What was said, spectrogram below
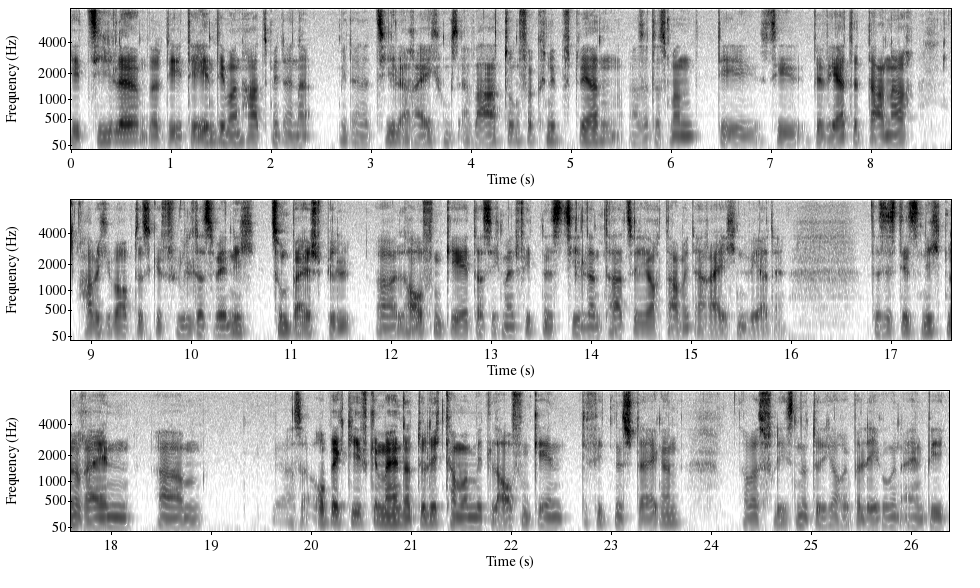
die Ziele oder die Ideen, die man hat, mit einer, mit einer Zielerreichungserwartung verknüpft werden. Also dass man die, sie bewertet danach, habe ich überhaupt das Gefühl, dass wenn ich zum Beispiel äh, laufen gehe, dass ich mein Fitnessziel dann tatsächlich auch damit erreichen werde. Das ist jetzt nicht nur rein ähm, also objektiv gemeint, natürlich kann man mit Laufen gehen die Fitness steigern, aber es fließen natürlich auch Überlegungen ein, wie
